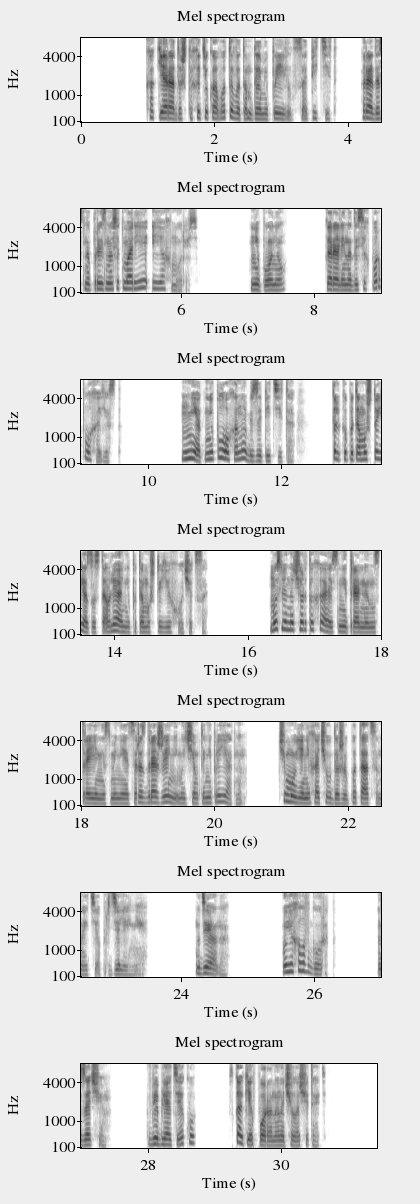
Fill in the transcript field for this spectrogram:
Как я рада, что хоть у кого-то в этом доме появился аппетит. Радостно произносит Мария, и я хмурюсь. Не понял. Каролина до сих пор плохо ест? Нет, неплохо, но без аппетита. Только потому, что я заставляю, а не потому, что ей хочется. Мысленно чертыхаясь, нейтральное настроение сменяется раздражением и чем-то неприятным, чему я не хочу даже пытаться найти определение. Где она? Уехала в город. Зачем? В библиотеку? С каких пор она начала читать?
